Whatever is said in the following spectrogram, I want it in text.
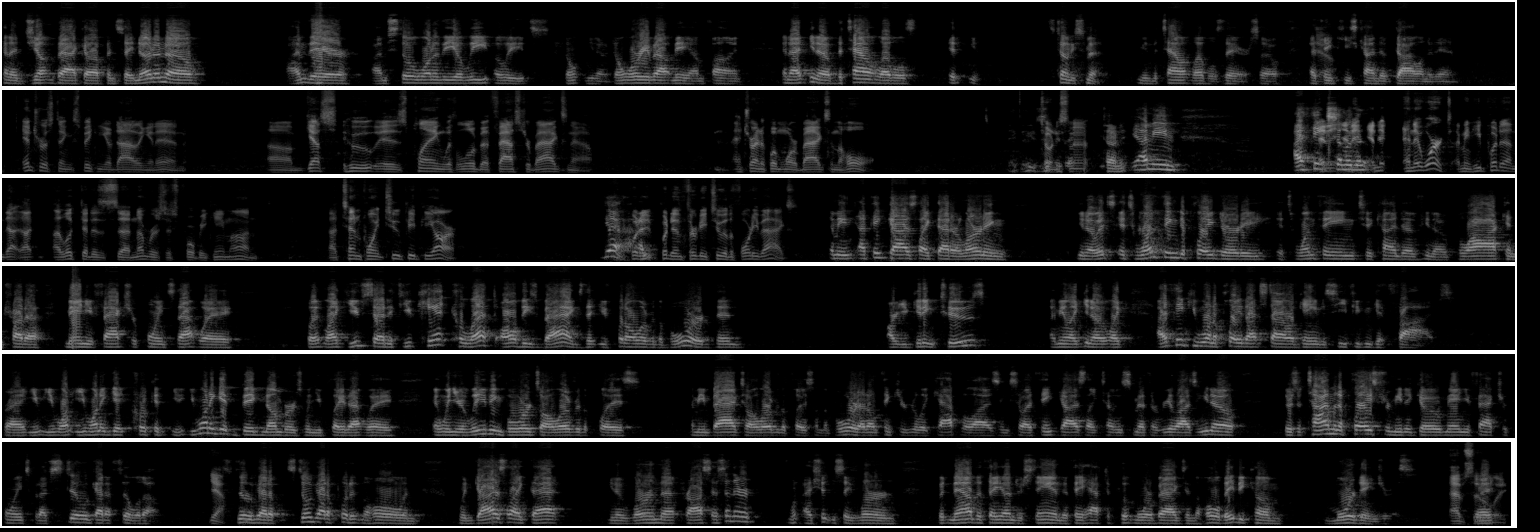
kind of jump back up and say, no, no, no, I'm there. I'm still one of the elite elites. Don't you know? Don't worry about me. I'm fine. And I, you know, the talent levels. It, you know, it's Tony Smith. I mean, the talent levels there. So I Yeah. think he's kind of dialing it in. Interesting. Speaking of dialing it in, um, guess who is playing with a little bit faster bags now and trying to put more bags in the hole? Who's- Tony? Smith. Tony. I mean, I think and, some and of it, the and, it, and it worked. I mean, he put it on. I, I looked at his uh, numbers just before we came on. Uh, Ten point two PPR. yeah. Put I, it put in thirty two of the forty bags. I mean, I think guys like that are learning. You know, it's it's one thing to play dirty. It's one thing to kind of you know block and try to manufacture points that way. But like you've said, if you can't collect all these bags that you've put all over the board, then are you getting twos? I mean, like you know, like I think you want to play that style of game to see if you can get fives, right? You you want you want to get crooked. You, you want to get big numbers when you play that way. And when you're leaving boards all over the place, I mean, bags all over the place on the board. I don't think you're really capitalizing. So I think guys like Tony Smith are realizing, you know, there's a time and a place for me to go manufacture points, but I've still got to fill it up. Yeah. Still got to still got to put it in the hole. And when guys like that, you know, learn that process, and they're I shouldn't say learn, but now that they understand that they have to put more bags in the hole, they become more dangerous. Absolutely.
